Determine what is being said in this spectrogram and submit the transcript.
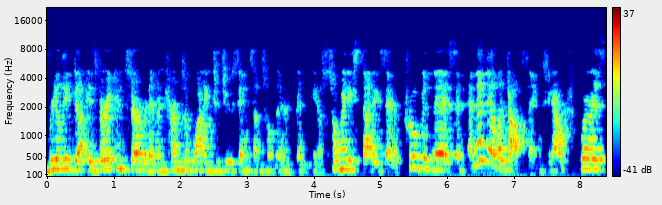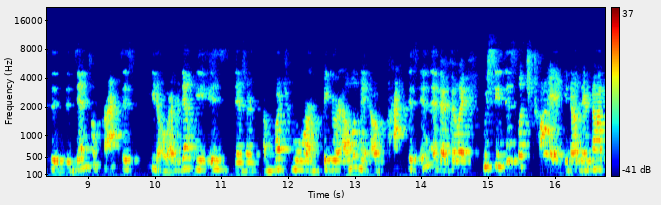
really do, is very conservative in terms of wanting to do things until there's been you know so many studies that have proven this and, and then they'll adopt things you know whereas the, the dental practice you know evidently is there's a, a much more bigger element of practice in there that they're like we see this let's try it you know they're not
